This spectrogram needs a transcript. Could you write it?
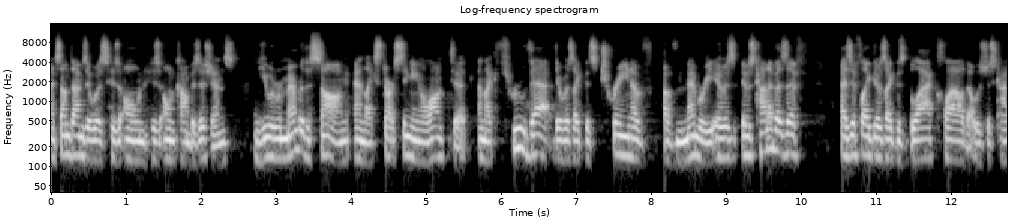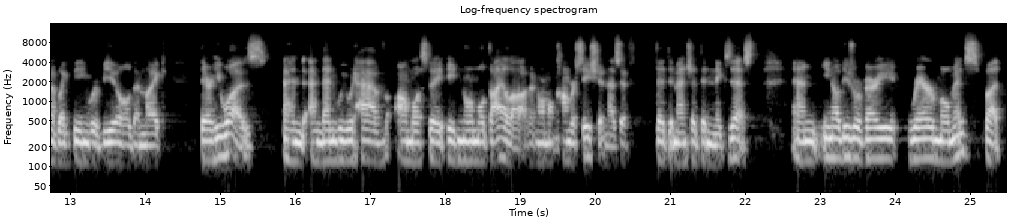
and sometimes it was his own his own compositions. And he would remember the song and like start singing along to it. And like through that there was like this train of of memory. It was it was kind of as if as if like there's like this black cloud that was just kind of like being revealed and like there he was. And and then we would have almost a, a normal dialogue a normal conversation as if the dementia didn't exist. And you know these were very rare moments but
